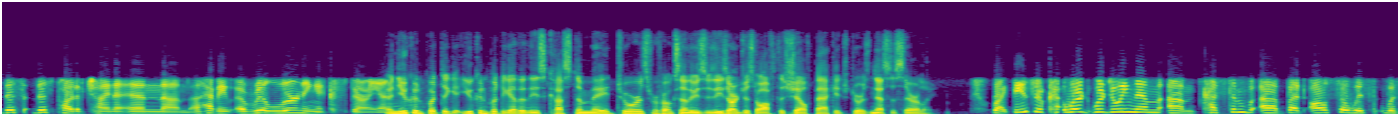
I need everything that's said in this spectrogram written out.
this this part of China and um, having a real learning experience. And you can put together you can put together these custom-made tours for folks. Now these these aren't just off-the-shelf package tours necessarily. Right. These are we're we're doing them um, custom, uh, but also with with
